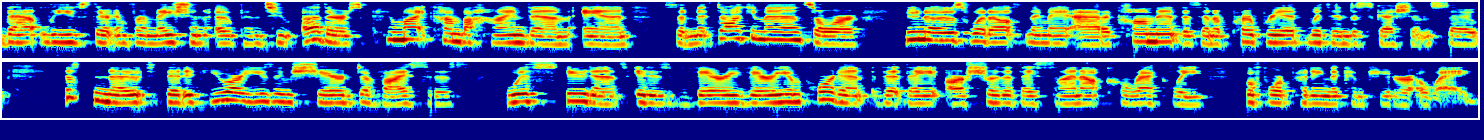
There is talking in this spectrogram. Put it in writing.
that leaves their information open to others who might come behind them and submit documents or who knows what else they may add a comment that's inappropriate within discussion. So just note that if you are using shared devices with students, it is very, very important that they are sure that they sign out correctly before putting the computer away.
